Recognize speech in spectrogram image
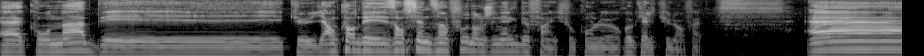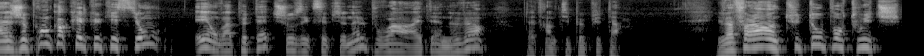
euh, qu'on a des, qu'il y a encore des anciennes infos dans le générique de fin. Il faut qu'on le recalcule en fait. Euh, je prends encore quelques questions et on va peut-être, chose exceptionnelle, pouvoir arrêter à 9h, peut-être un petit peu plus tard. Il va falloir un tuto pour Twitch.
